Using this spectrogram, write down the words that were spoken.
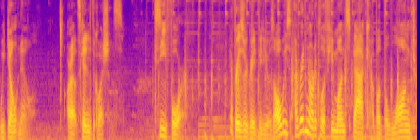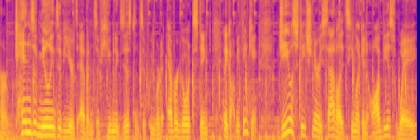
we don't know. All right, let's get into the questions. C4. Hey Fraser, great video as always. I read an article a few months back about the long term, tens of millions of years evidence of human existence if we were to ever go extinct, and it got me thinking. Geostationary satellites seem like an obvious way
